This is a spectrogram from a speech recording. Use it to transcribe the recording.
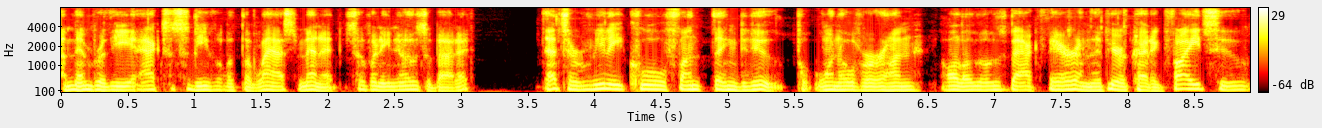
a member of the Axis of Evil at the last minute, so nobody knows about it. That's a really cool, fun thing to do. Put one over on all of those back there and the bureaucratic fights who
